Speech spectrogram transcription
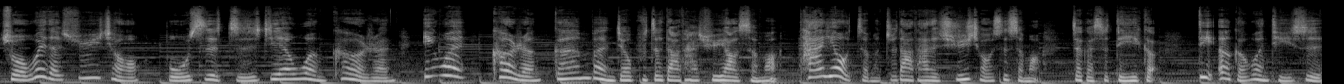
所谓的需求，不是直接问客人，因为客人根本就不知道他需要什么。他又怎么知道他的需求是什么？这个是第一个。第二个问题是，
